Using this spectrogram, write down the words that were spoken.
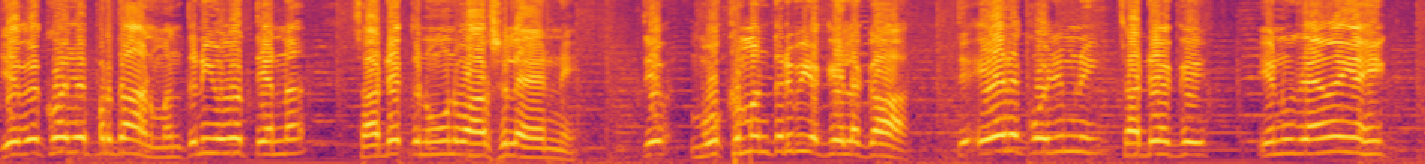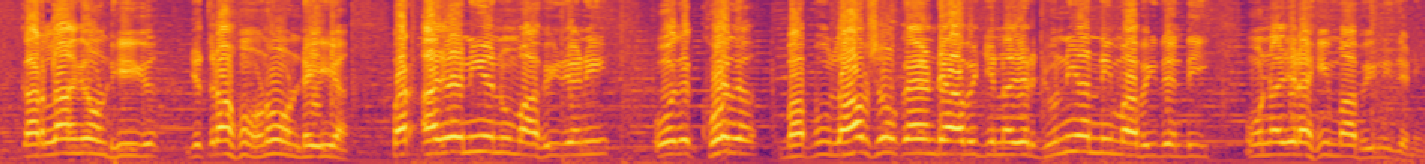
ਜੇ ਵੇਖੋ ਜੇ ਪ੍ਰਧਾਨ ਮੰਤਰੀ ਉਹਦੇ ਤਿੰਨ ਸਾਡੇ ਕਾਨੂੰਨ ਵਾਪਸ ਲੈਣ ਨੇ ਤੇ ਮੁੱਖ ਮੰਤਰੀ ਵੀ ਅੱਗੇ ਲੱਗਾ ਤੇ ਇਹਦੇ ਕੁਝ ਵੀ ਨਹੀਂ ਸਾਡੇ ਅੱਗੇ। ਇਹਨੂੰ ਤਾਂ ਐਵੇਂ ਹੀ ਅਸੀਂ ਕਰ ਲਾਂਗੇ ਹੁਣ ਠੀਕ, ਜਿਸ ਤਰ੍ਹਾਂ ਹੁਣ ਹੋਣ ਡਈ ਆ। ਪਰ ਅਜੇ ਨਹੀਂ ਇਹਨੂੰ ਮਾਫੀ ਦੇਣੀ। ਉਹਦੇ ਖੁਦ ਬਾਪੂ ਲਾਭ ਸੋ ਕਹਿਣ ਡਿਆ ਵੀ ਜਿੰਨਾ ਚਿਰ ਯੂਨੀਅਨ ਨਹੀਂ ਮਾਫੀ ਦਿੰਦੀ, ਉਹਨਾਂ ਚਿਰ ਅਸੀਂ ਮਾਫੀ ਨਹੀਂ ਦੇਣੀ।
